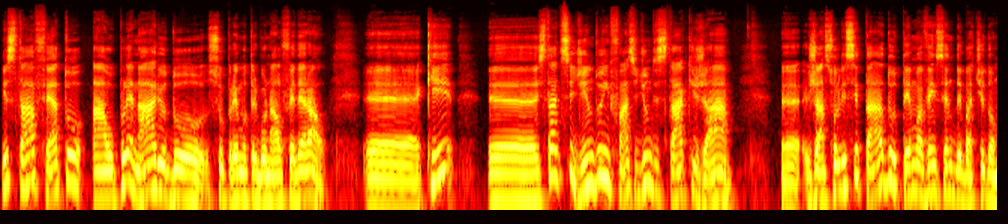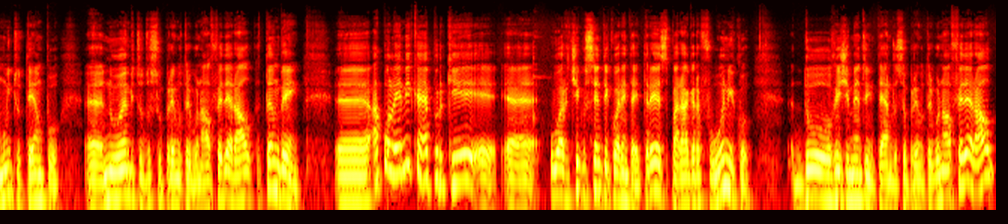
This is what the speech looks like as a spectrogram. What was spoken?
está afeto ao plenário do Supremo Tribunal Federal, que está decidindo em face de um destaque já é, já solicitado, o tema vem sendo debatido há muito tempo é, no âmbito do Supremo Tribunal Federal também. É, a polêmica é porque o artigo 143, parágrafo único, do Regimento Interno do Supremo Tribunal Federal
